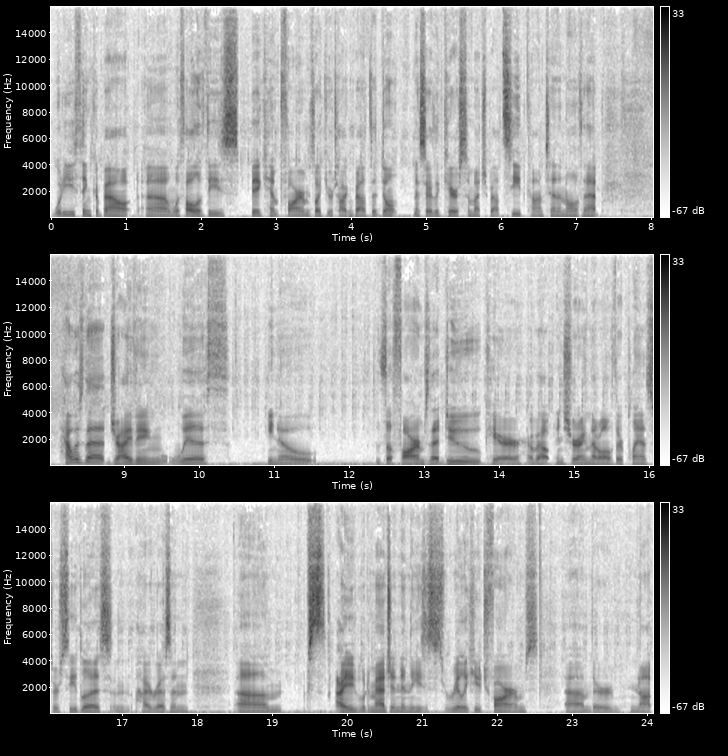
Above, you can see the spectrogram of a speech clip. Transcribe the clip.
What do you think about um, with all of these big hemp farms, like you were talking about, that don't necessarily care so much about seed content and all of that? How is that driving with, you know, the farms that do care about ensuring that all of their plants are seedless and high resin, um, I would imagine in these really huge farms, um, they're not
